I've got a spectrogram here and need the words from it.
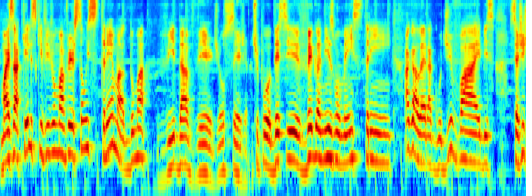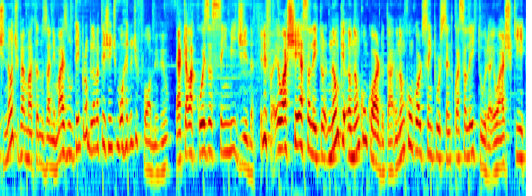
Mas aqueles que vivem uma versão extrema de uma vida verde, ou seja, tipo desse veganismo mainstream, a galera good vibes. Se a gente não tiver matando os animais, não tem problema ter gente morrendo de fome, viu? É aquela coisa sem medida. Ele, eu achei essa leitura, não que eu não concordo, tá? Eu não concordo 100% com essa leitura. Eu acho que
